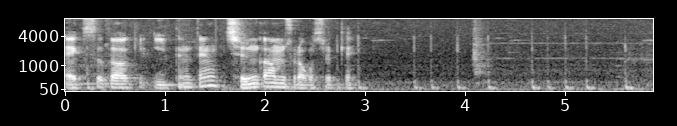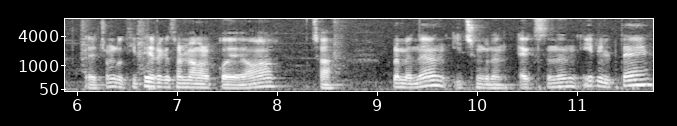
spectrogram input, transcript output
x 더하기 2 땡땡 증가함수라고 쓸게. 네, 좀 더 디테일하게 설명할 거예요. 자, 그러면은 이 친구는 x는 1일 때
